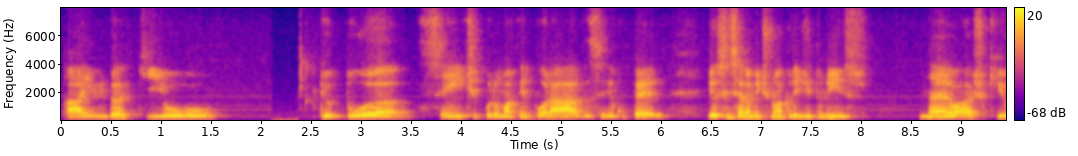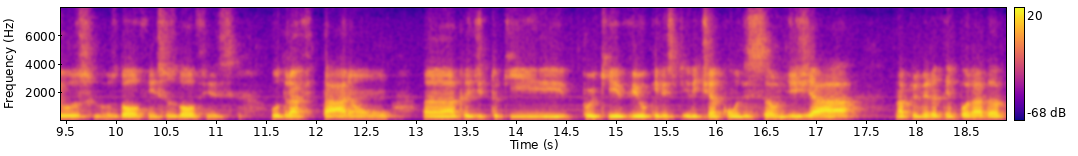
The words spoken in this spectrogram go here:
ainda que o que o Tua sente por uma temporada se recupere. Eu sinceramente não acredito nisso, né? Eu acho que os, os Dolphins, os Dolphins o draftaram, uh, acredito que porque viu que ele, ele tinha condição de já na primeira temporada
